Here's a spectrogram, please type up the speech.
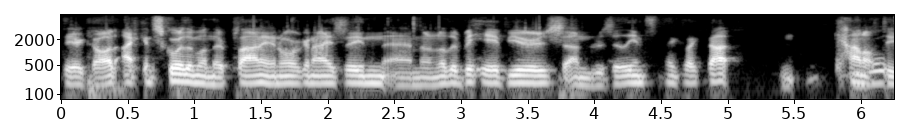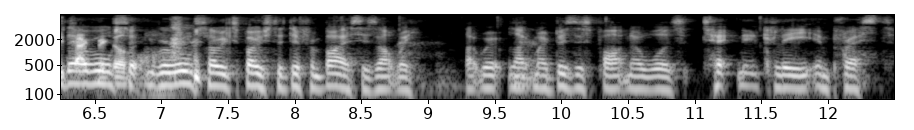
Dear God, I can score them on their planning and organizing um, and other behaviors and resilience and things like that. Cannot we're, do technical. Also, we're also exposed to different biases, aren't we? Like we're, like my business partner was technically impressed,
